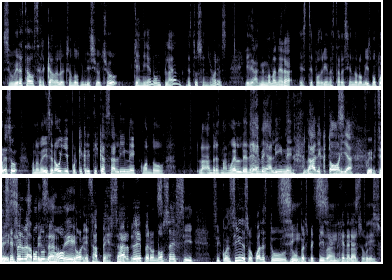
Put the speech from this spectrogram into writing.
si hubiera estado cercano a la elección 2018, tenían un plan, estos señores. Y de la misma manera este, podrían estar haciendo lo mismo. Por eso, cuando me dicen, oye, ¿por qué criticas al INE cuando la Andrés Manuel le debe al INE la victoria? Este, siempre respondo, no, no, es a pesar de, pero no sé si, si coincides o cuál es tu, perspectiva en general sobre este, eso.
